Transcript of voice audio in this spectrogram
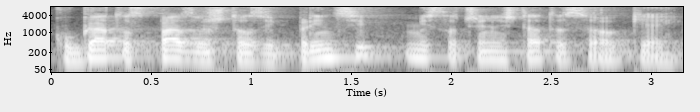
Когато спазваш този принцип, мисля, че нещата са окей. Okay.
